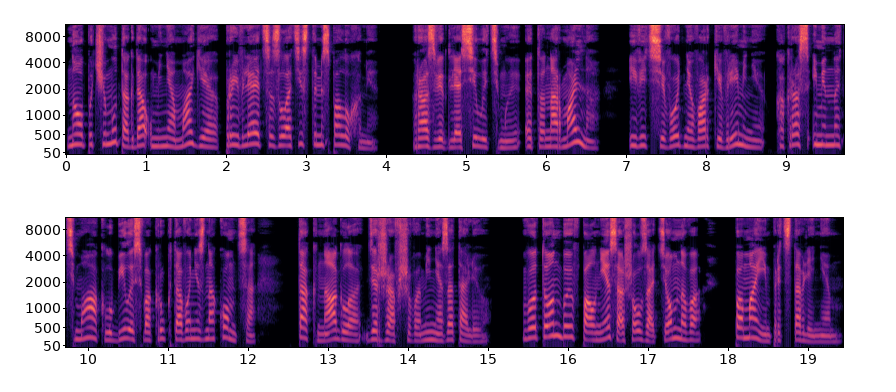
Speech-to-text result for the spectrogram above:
Но почему тогда у меня магия проявляется золотистыми сполохами? Разве для силы тьмы это нормально? И ведь сегодня в арке времени как раз именно тьма клубилась вокруг того незнакомца, так нагло державшего меня за талию. Вот он бы вполне сошел за темного, по моим представлениям.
